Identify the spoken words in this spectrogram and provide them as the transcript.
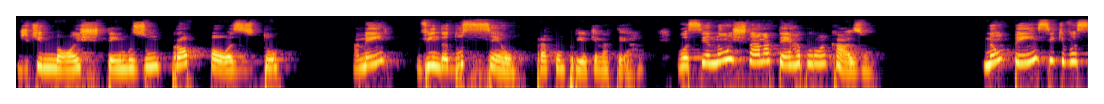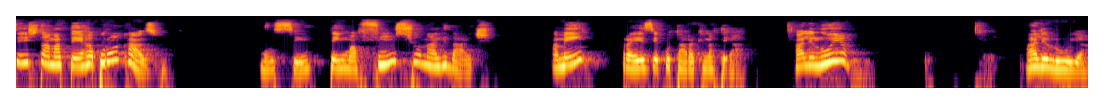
de que nós temos um propósito, amém? Vinda do céu para cumprir aqui na terra. Você não está na terra por um acaso. Não pense que você está na terra por um acaso. Você tem uma funcionalidade, amém? Para executar aqui na terra. Aleluia! Aleluia.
